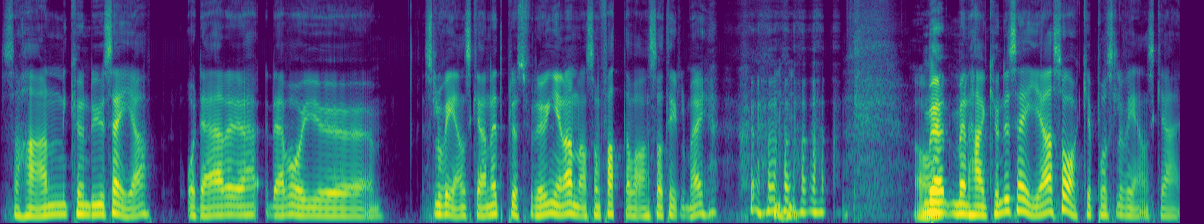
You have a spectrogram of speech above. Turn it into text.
Så han kunde ju säga, och där, där var ju slovenskan ett plus, för det är ingen annan som fattar vad han sa till mig. Ja. men, men han kunde säga saker på slovenska,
